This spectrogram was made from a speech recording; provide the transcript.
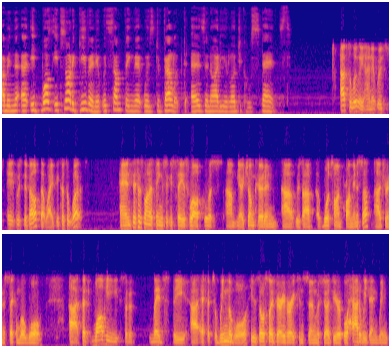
I mean, uh, it was. It's not a given. It was something that was developed as an ideological stance. Absolutely, and it was it was developed that way because it worked. And this is one of the things that we see as well. Of course, um, you know, John Curtin uh, was a, wartime prime minister uh, during the Second World War. Uh, but while he sort of led the uh, effort to win the war, he was also very, very concerned with the idea of, well, how do we then win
